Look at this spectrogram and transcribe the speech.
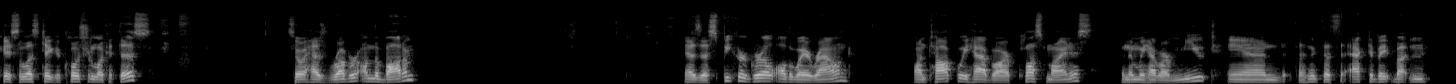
Okay, so let's take a closer look at this. So it has rubber on the bottom, it has a speaker grill all the way around. On top we have our plus minus, and then we have our mute, and I think that's the activate button.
